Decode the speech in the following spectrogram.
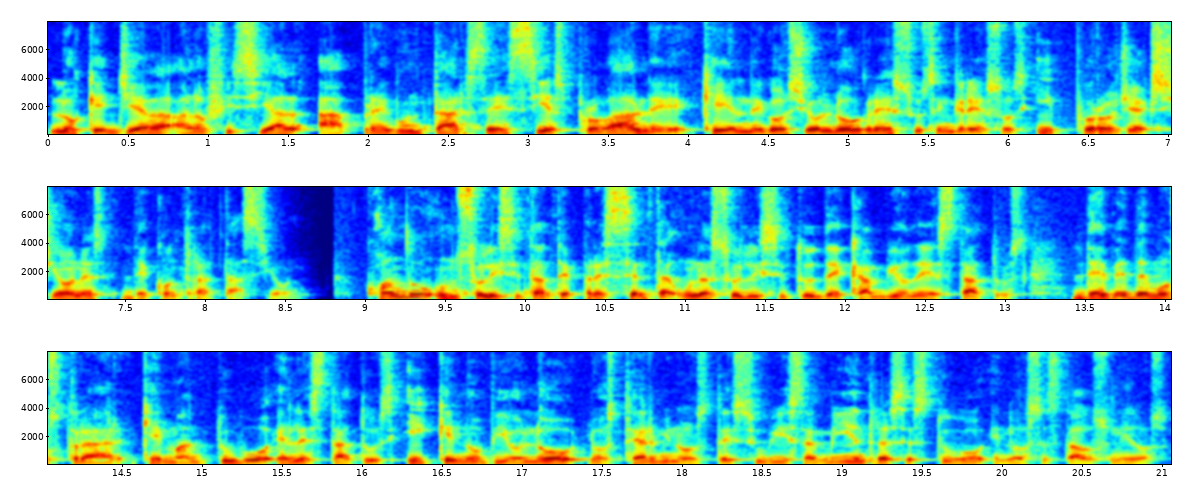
lo que lleva al oficial a preguntarse si es probable que el negocio logre sus ingresos y proyecciones de contratación. Cuando un solicitante presenta una solicitud de cambio de estatus, debe demostrar que mantuvo el estatus y que no violó los términos de su visa mientras estuvo en los Estados Unidos.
